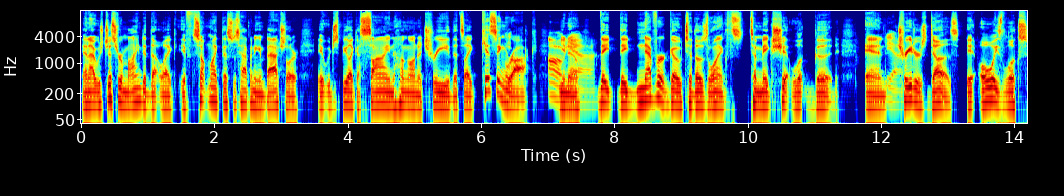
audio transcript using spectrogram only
And I was just reminded that like if something like this was happening in Bachelor it would just be like a sign hung on a tree that's like kissing rock Oh you know? yeah. they they never go to those lengths to make shit look good. And Yeah. traitors does. It always looks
